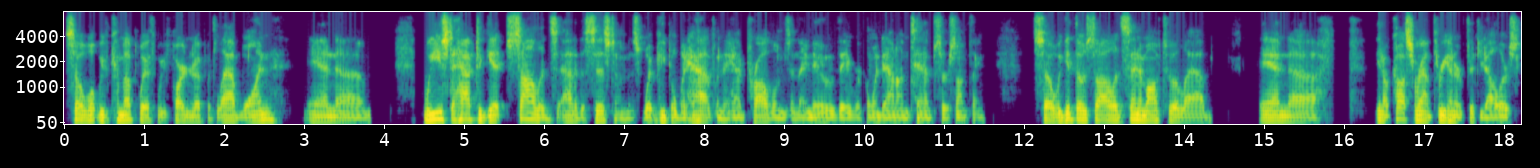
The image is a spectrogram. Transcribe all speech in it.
so what we've come up with, we've partnered up with Lab One, and um, we used to have to get solids out of the system, is what people would have when they had problems and they knew they were going down on temps or something. So we get those solids, send them off to a lab, and uh, you know, it costs around three hundred fifty dollars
